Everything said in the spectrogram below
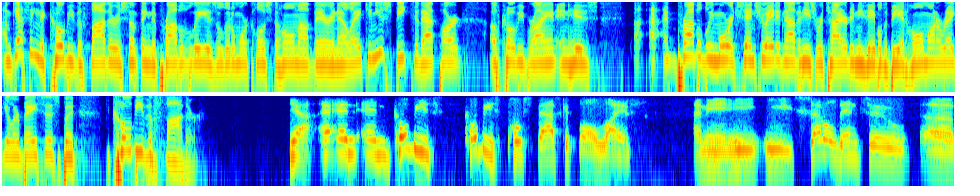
I'm guessing that Kobe the father is something that probably is a little more close to home out there in LA. Can you speak to that part of Kobe Bryant and his probably more accentuated now that he's retired and he's able to be at home on a regular basis. But Kobe, the father. Yeah, and and Kobe's Kobe's post basketball life. I mean, he he settled into uh,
